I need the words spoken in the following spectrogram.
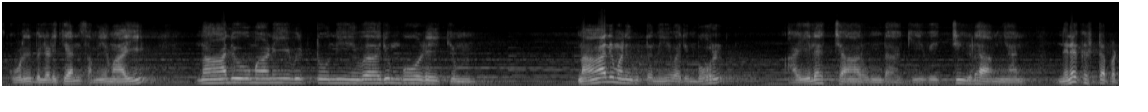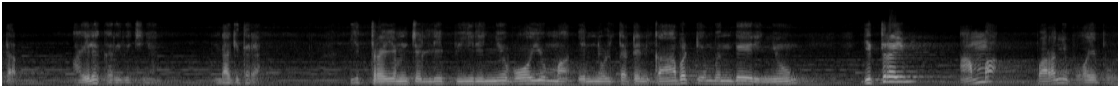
സ്കൂളിൽ ബെല്ലടിക്കാൻ സമയമായി. നാലു മണി വിട്ടു നീ വരുമ്പോഴേക്കും നാല് മണി വിട്ട് നീ വരുമ്പോൾ അയിലച്ചാറുണ്ടാക്കി വെച്ചിടാം ഞാൻ. നിനക്കിഷ്ടപ്പെട്ട അയിലക്കറി വെച്ച് ഞാൻ ഉണ്ടാക്കിത്തരാം. ഇത്രയും ചൊല്ലി പിരിഞ്ഞു പോയുമ്മ എന്നുൾത്തട്ടൻ കാപട്യം വെന്തേരിഞ്ഞു. ഇത്രയും അമ്മ പറഞ്ഞു പോയപ്പോൾ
